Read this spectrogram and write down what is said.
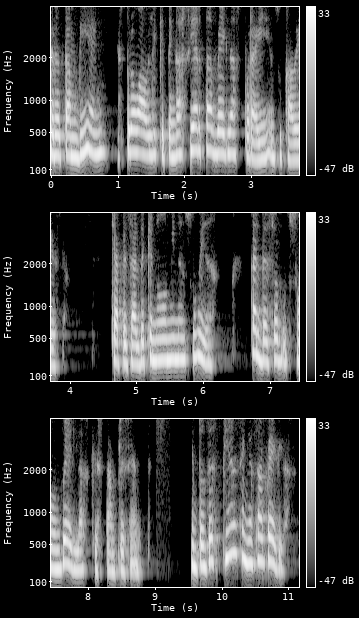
Pero también es probable que tenga ciertas reglas por ahí en su cabeza, que a pesar de que no dominen su vida, tal vez son, reglas que están presentes. Entonces piensen en esas reglas.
